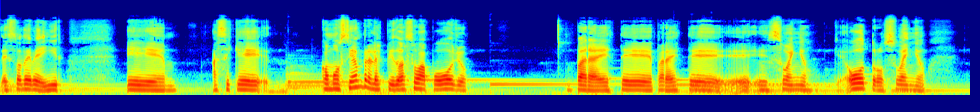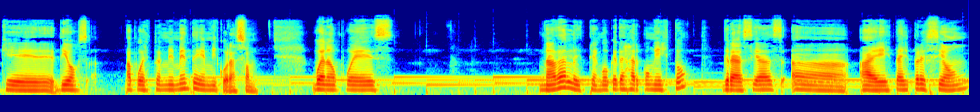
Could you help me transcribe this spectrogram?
eso debe ir. Eh, así que como siempre les pido a su apoyo para este, para este eh, sueño, otro sueño que Dios ha puesto en mi mente y en mi corazón. Bueno, pues nada, les tengo que dejar con esto. Gracias a, esta expresión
